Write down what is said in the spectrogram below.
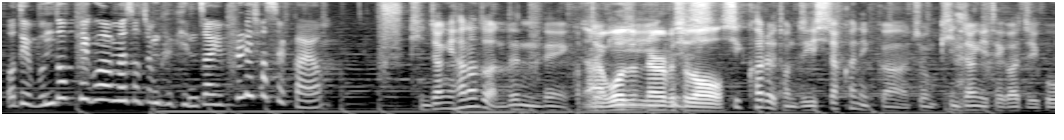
어떻게 문도 피고 하면서 좀 그 긴장이 풀리셨을까요? 긴장이 하나도 안 됐는데 갑자기 I wasn't nervous at all. 시카를 던지기 시작하니까 좀 긴장이 돼가지고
